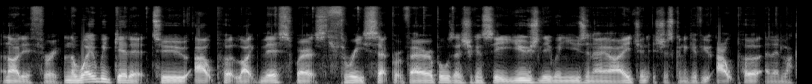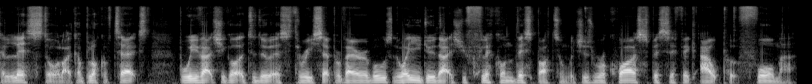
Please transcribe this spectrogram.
and idea three. And the way we get it to output like this, where it's three separate variables, as you can see, usually when you use an AI agent, it's just going to give you output and then like a list or like a block of text. But we've actually got it to do it as three separate variables. The way you do that is you flick on this button, which is require specific output format.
